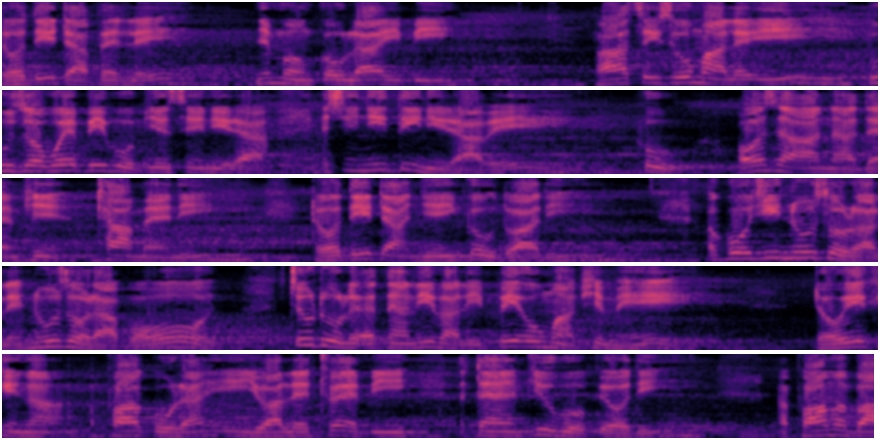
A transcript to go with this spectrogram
ဒေါ်သေးတာဘက်လေမျက်မုံကုတ်လိုက်ပြီးဘာစိတ်ဆိုးမှလဲအေးပူဇော်ဝဲပေးဖို့ပြင်ဆင်နေတာအရှင်ကြီးသိနေတာပဲဟုဩဇာအာနာတန်ဖြင့်ထမှန်သည်ဒေါ်သေးတာငြိမ်ကုတ်သွားသည်အကိုကြီးနှိုးဆိုတာလဲနှိုးဆိုတာပေါ့ကျုပ်တို့လည်းအတန်လေးပါလေးပေးအောင်မှဖြစ်မယ် ဒေါ်ဝေးခင်ကအဖွားကိုယ်တိုင်ရွာလဲထွက်ပြီးအတန်ပြုတ်ဖို့ပြောသည်အဖွားမပါ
